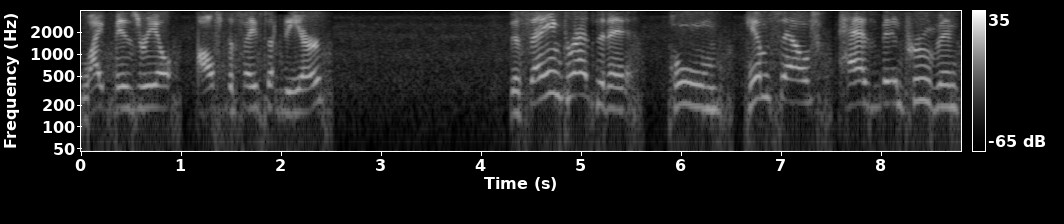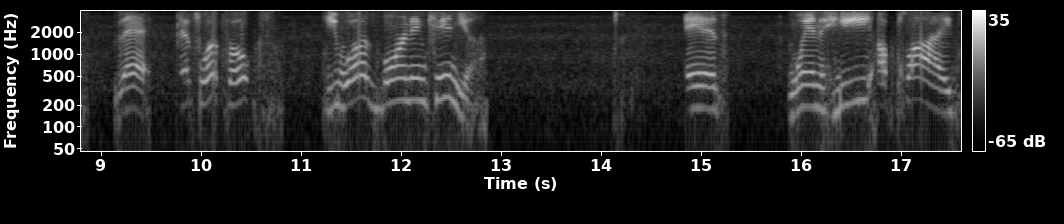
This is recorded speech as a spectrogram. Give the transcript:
wipe Israel off the face of the earth, the same president whom himself has been proven that, guess what, folks? He was born in Kenya. And when he applied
